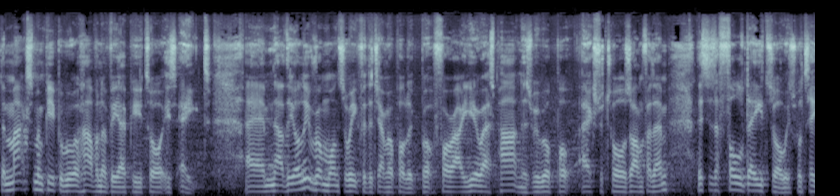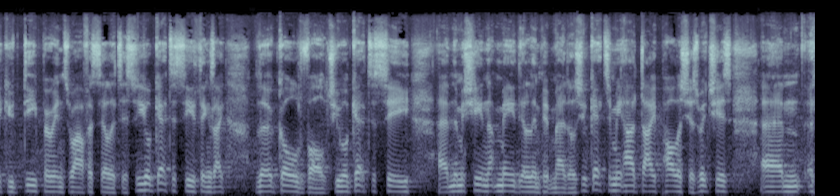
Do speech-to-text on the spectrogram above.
the maximum people we will have on a VIP tour is eight. Um, now they only run once a week for the general public, but for our US partners, we will put extra tours on for them. This is a full day tour, which will take you deeper into our facilities. So you'll get to see things like the gold vault. You will get to see um, the machine that made the Olympic medals. You'll get to meet our die polishers, which is um, a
